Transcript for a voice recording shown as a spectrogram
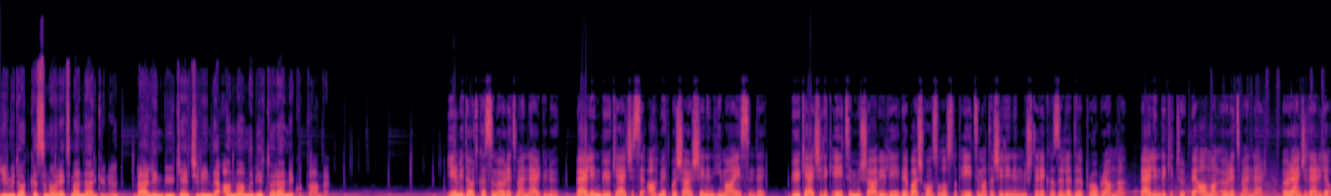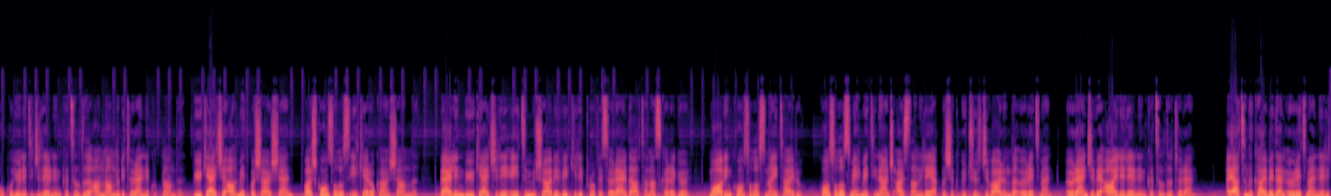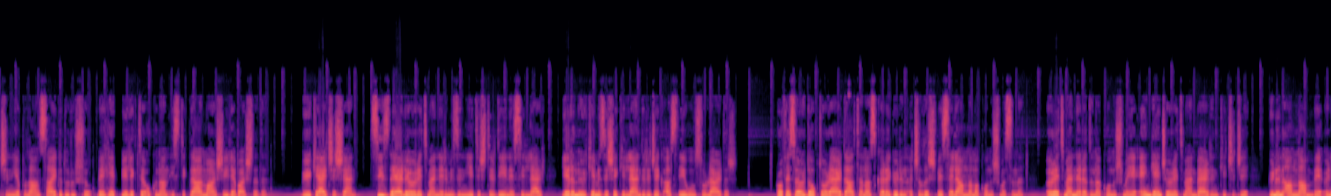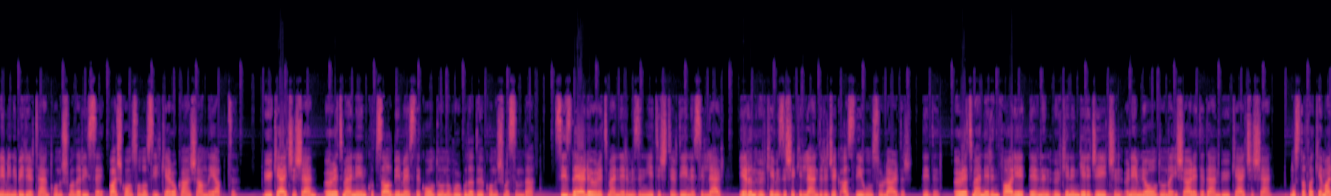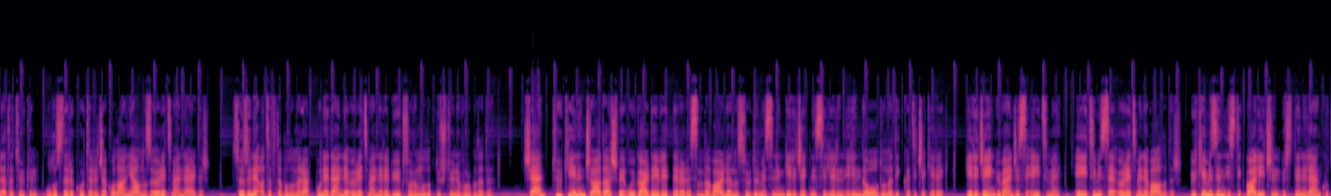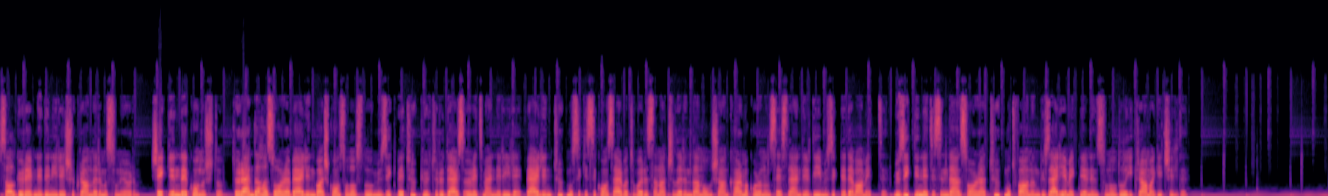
24 Kasım Öğretmenler Günü, Berlin Büyükelçiliğinde anlamlı bir törenle kutlandı. 24 Kasım Öğretmenler Günü, Berlin Büyükelçisi Ahmet Başar Şen'in himayesinde, Büyükelçilik Eğitim Müşavirliği ve Başkonsolosluk Eğitim Ataşeliği'nin müşterek hazırladığı programla, Berlin'deki Türk ve Alman öğretmenler, öğrenciler ile okul yöneticilerinin katıldığı anlamlı bir törenle kutlandı. Büyükelçi Ahmet Başar Şen, Başkonsolos İlker Okan Şanlı, Berlin Büyükelçiliği Eğitim Müşavir Vekili Profesör Erdal Tanas Karagöl, Muavin Konsolos Nait Ayru, Konsolos Mehmet İnanç Arslan ile yaklaşık 300 civarında öğretmen, öğrenci ve ailelerinin katıldığı tören, hayatını kaybeden öğretmenler için yapılan saygı duruşu ve hep birlikte okunan İstiklal Marşı ile başladı. Büyükelçi Şen, siz değerli öğretmenlerimizin yetiştirdiği nesiller, yarın ülkemizi şekillendirecek asli unsurlardır. Profesör Doktor Erdal Tanas Karagöl'ün açılış ve selamlama konuşmasını, öğretmenler adına konuşmayı en genç öğretmen Berrin Keçici, günün anlam ve önemini belirten konuşmaları ise Başkonsolos İlker Okan Şanlı yaptı. Büyükelçi Şen, öğretmenliğin kutsal bir meslek olduğunu vurguladığı konuşmasında, siz değerli öğretmenlerimizin yetiştirdiği nesiller, yarın ülkemizi şekillendirecek asli unsurlardır, dedi. Öğretmenlerin faaliyetlerinin ülkenin geleceği için önemli olduğuna işaret eden Büyükelçi Şen, Mustafa Kemal Atatürk'ün ulusları kurtaracak olan yalnız öğretmenlerdir. Sözüne atıfta bulunarak bu nedenle öğretmenlere büyük sorumluluk düştüğünü vurguladı. Şen, Türkiye'nin çağdaş ve uygar devletler arasında varlığını sürdürmesinin gelecek nesillerin elinde olduğuna dikkati çekerek, geleceğin güvencesi eğitime, eğitim ise öğretmene bağlıdır. Ülkemizin istikbali için üstlenilen kutsal görev nedeniyle şükranlarımı sunuyorum. Şeklinde konuştu. Tören daha sonra Berlin Başkonsolosluğu Müzik ve Türk Kültürü ders öğretmenleriyle Berlin Türk Musikisi Konservatuvarı sanatçılarından oluşan karma koronun seslendirdiği müzikle devam etti. Müzik dinletisinden sonra Türk mutfağının güzel yemeklerinin sunulduğu ikrama geçildi.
